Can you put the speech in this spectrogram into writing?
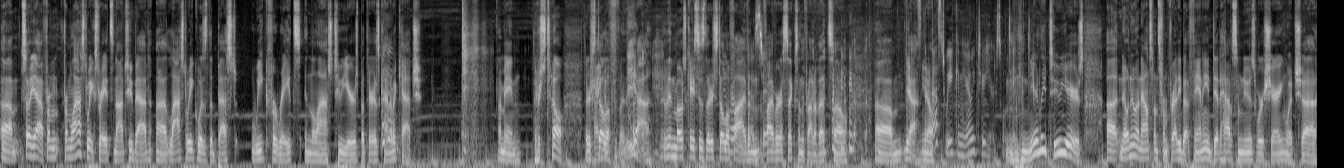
um, so yeah, from from last week's rates, not too bad. Uh, last week was the best week for rates in the last two years, but there is kind of a catch. I mean, there's still there's Kind still of. a f- yeah. In most cases, there's still a five and five or a six in front of it. So um, yeah, you the know, best week in nearly two years. We'll take it. nearly two years. Uh, no new announcements from Freddie, but Fannie did have some news worth sharing, which uh,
